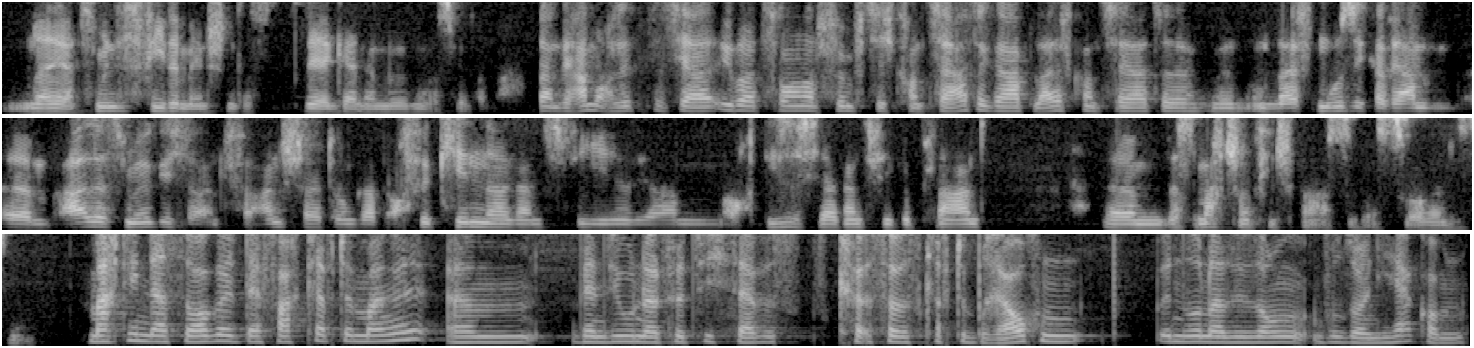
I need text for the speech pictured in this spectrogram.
naja, zumindest viele Menschen das sehr gerne mögen, was wir da machen. Wir haben auch letztes Jahr über 250 Konzerte gehabt, Live-Konzerte und Live-Musiker. Wir haben ähm, alles Mögliche an Veranstaltungen gehabt, auch für Kinder ganz viel. Wir haben auch dieses Jahr ganz viel geplant. Ähm, das macht schon viel Spaß, sowas zu organisieren. Macht Ihnen das Sorge, der Fachkräftemangel? Ähm, wenn Sie 140 Service Servicekräfte brauchen, in so einer Saison, wo sollen die herkommen?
